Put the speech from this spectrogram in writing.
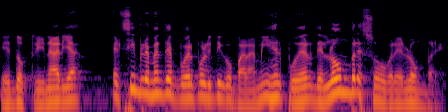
eh, doctrinarias. El simplemente el poder político para mí es el poder del hombre sobre el hombre.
